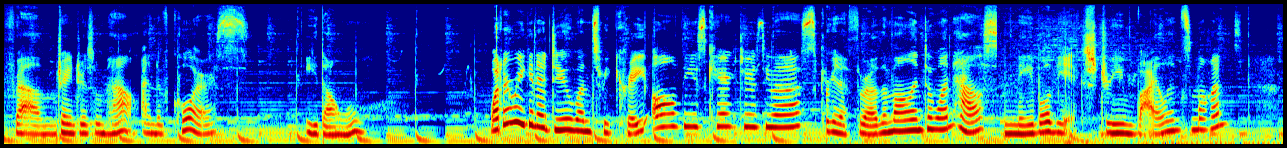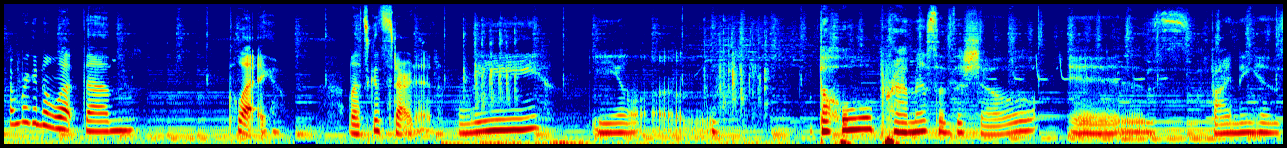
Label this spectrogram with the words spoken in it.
from Strangers from Hell, and of course, Lee Dong-wook. What are we gonna do once we create all of these characters, you ask? We're gonna throw them all into one house, enable the extreme violence mod, and we're gonna let them play. Let's get started. Lee Eon. The whole premise of the show is finding his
